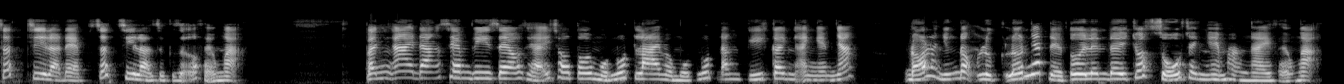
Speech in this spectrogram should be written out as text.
Rất chi là đẹp, rất chi là rực rỡ phải không ạ? Và những ai đang xem video thì hãy cho tôi một nút like và một nút đăng ký kênh anh em nhé. Đó là những động lực lớn nhất để tôi lên đây chốt số cho anh em hàng ngày phải không ạ?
